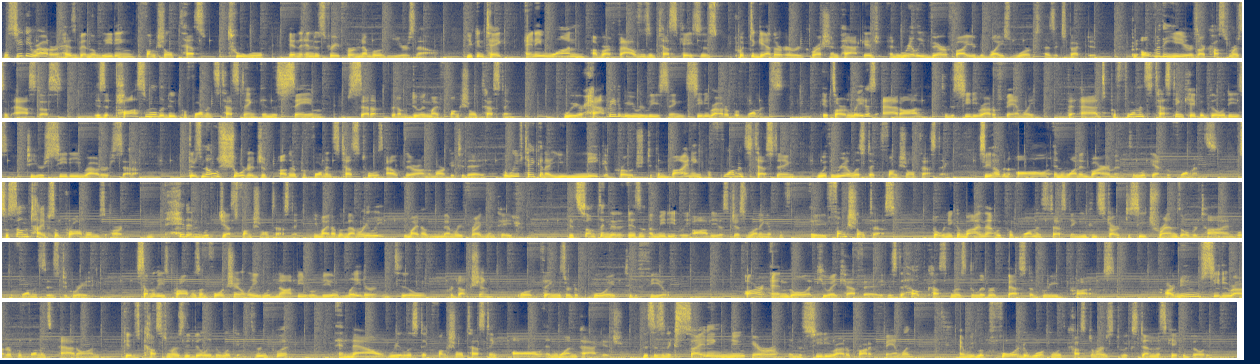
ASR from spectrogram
Well, CDRouter has been the leading functional test tool in the industry for a number of years now. You can take any one of our thousands of test cases, put together a regression package, and really verify your device works as expected. But over the years, our customers have asked us, is it possible to do performance testing in the same setup that I'm doing my functional testing? We are happy to be releasing CDRouter Performance. It's our latest add-on to the CDRouter family that adds performance testing capabilities to your CDRouter setup. There's no shortage of other performance test tools out there on the market today, but we've taken a unique approach to combining performance testing with realistic functional testing. So you have an all-in-one environment to look at performance. So some types of problems are hidden with just functional testing. You might have a memory leak, you might have memory fragmentation. It's something that isn't immediately obvious just running a, a functional test. But when you combine that with performance testing, you can start to see trends over time where performance is degrading. Some of these problems, unfortunately, would not be revealed later until production or things are deployed to the field. Our end goal at QA Cafe is to help customers deliver best of breed products. Our new CDRouter Performance add-on gives customers the ability to look at throughput and now realistic functional testing all in one package. This is an exciting new era in the CDRouter product family, and we look forward to working with customers to extend this capability.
